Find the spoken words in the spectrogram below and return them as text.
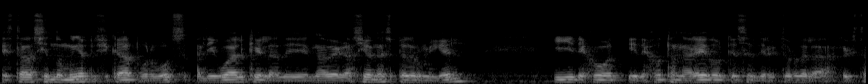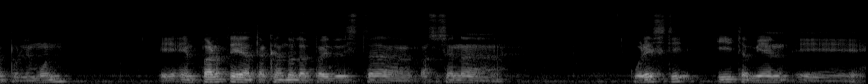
estaba siendo muy amplificada por bots, al igual que la de navegaciones Pedro Miguel y de, J, y de J. Naredo, que es el director de la revista Polemón, eh, en parte atacando a la periodista Azucena Uresti y también eh,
